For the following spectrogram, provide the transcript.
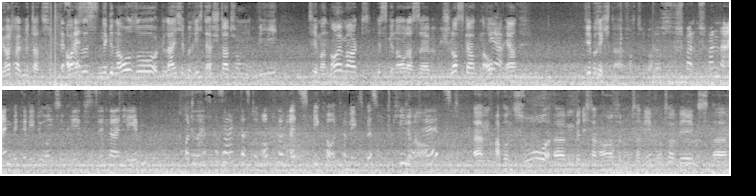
gehört halt mit dazu. Das Aber heißt- das ist eine genauso gleiche Berichterstattung wie Thema Neumarkt, ist genau dasselbe wie Schlossgarten Open Ja. Air. Wir berichten einfach drüber. spann spannende Einblicke, die du uns so gibst in dein Leben. Und du hast gesagt, dass du auch noch als Speaker unterwegs bist und Kino Genau. hältst. Ähm, ab und zu ähm, bin ich dann auch noch in Unternehmen unterwegs ähm,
